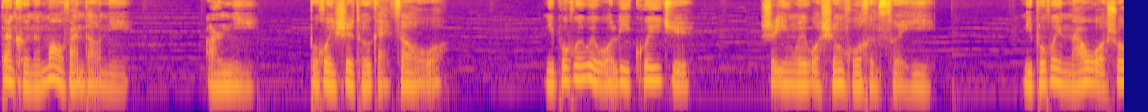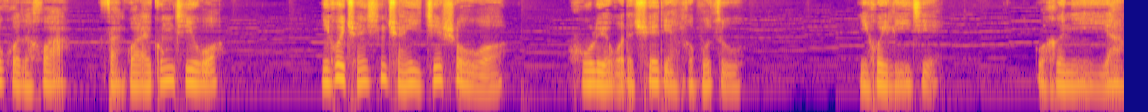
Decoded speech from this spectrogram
但可能冒犯到你，而你，不会试图改造我。你不会为我立规矩，是因为我生活很随意。你不会拿我说过的话反过来攻击我。你会全心全意接受我，忽略我的缺点和不足。你会理解，我和你一样，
